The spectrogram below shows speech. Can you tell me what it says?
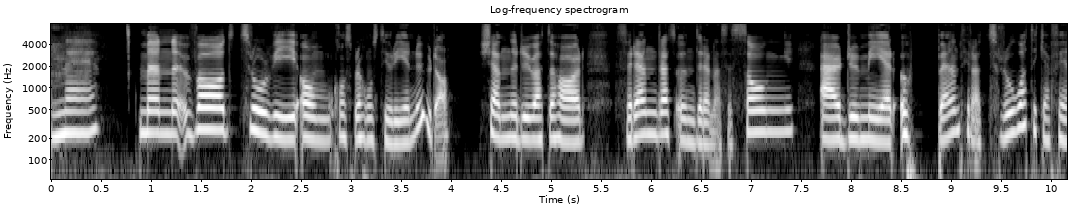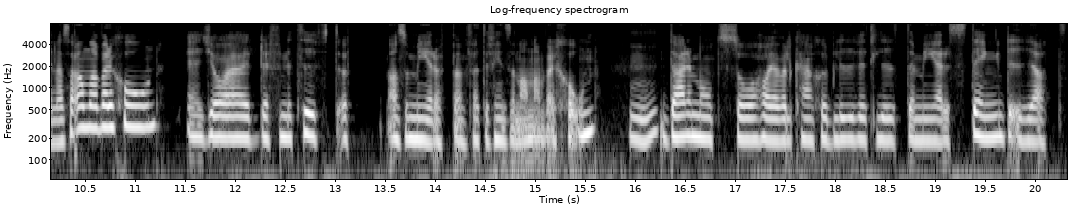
Nej. Men vad tror vi om konspirationsteorier nu då? Känner du att det har förändrats under denna säsong? Är du mer öppen till att tro att det kan finnas en annan version? Eh, Jag är definitivt upp, alltså mer öppen för att det finns en annan version. Mm. Däremot så har jag väl kanske blivit lite mer stängd i att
